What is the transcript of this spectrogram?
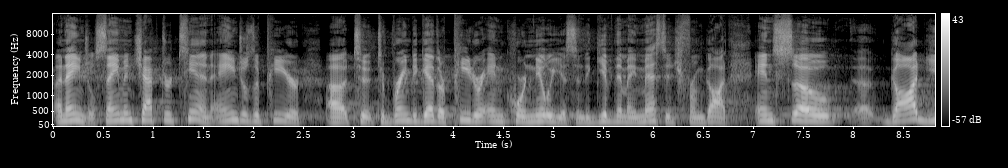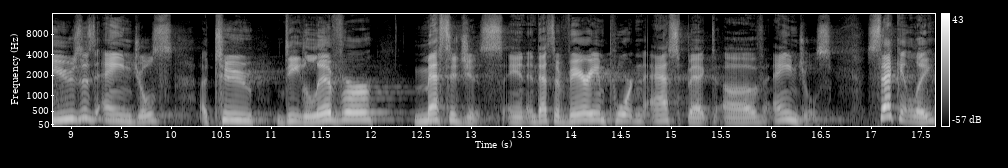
an angel. Same in chapter 10. Angels appear uh, to, to bring together Peter and Cornelius and to give them a message from God. And so uh, God uses angels uh, to deliver messages. And, and that's a very important aspect of angels. Secondly,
